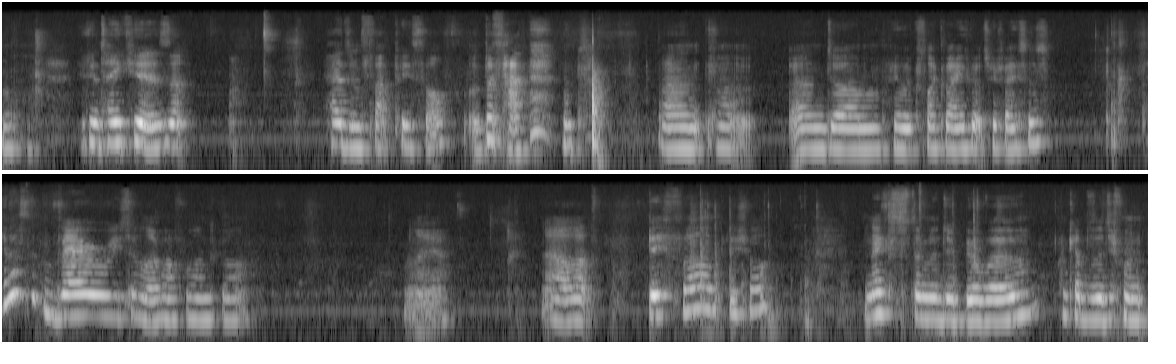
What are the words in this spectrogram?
you can take his head and fat piece off. The fat, and and um, he looks like that. He's got two faces. They look very similar, apart from one's got. Oh yeah. Now that's Biffa. I'm pretty sure. Next, I'm gonna do Bilbo. He comes a different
